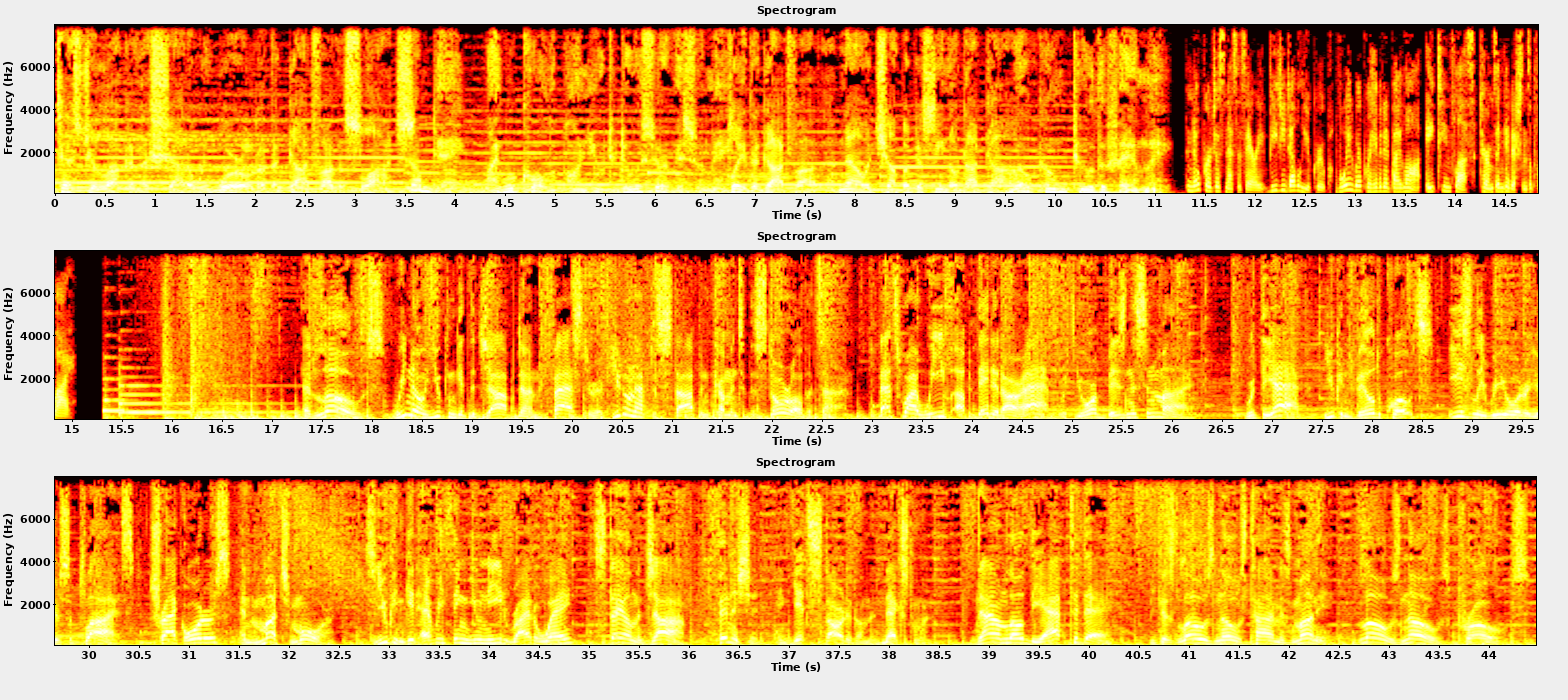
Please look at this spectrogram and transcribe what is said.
Test your luck in the shadowy world of The Godfather slot. Someday, I will call upon you to do a service for me. Play The Godfather now at ChumbaCasino.com. Welcome to the family. No purchase necessary. VGW Group. Void where prohibited by law. 18 plus. Terms and conditions apply. At Lowe's, we know you can get the job done faster if you don't have to stop and come into the store all the time. That's why we've updated our app with your business in mind. With the app, you can build quotes, easily reorder your supplies, track orders, and much more. So you can get everything you need right away, stay on the job, finish it, and get started on the next one. Download the app today because Lowe's knows time is money. Lowe's knows pros.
